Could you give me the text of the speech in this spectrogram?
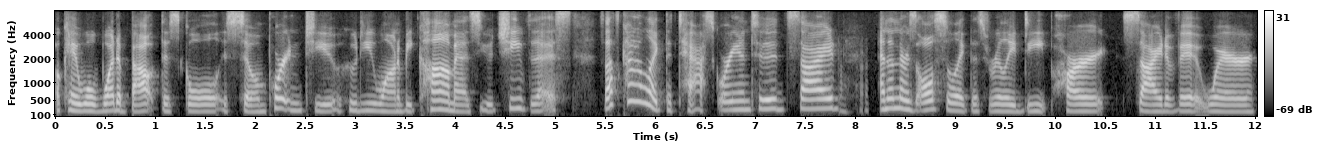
okay, well, what about this goal is so important to you? Who do you want to become as you achieve this? So that's kind of like the task oriented side. Okay. And then there's also like this really deep heart side of it where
